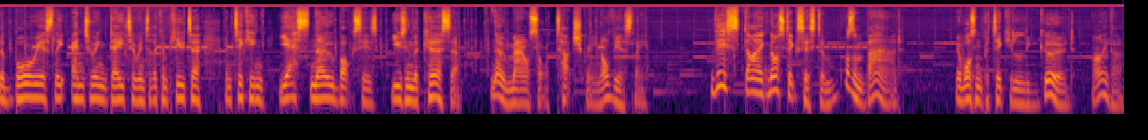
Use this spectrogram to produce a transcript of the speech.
laboriously entering data into the computer and ticking yes no boxes using the cursor. No mouse or touchscreen, obviously. This diagnostic system wasn't bad. It wasn't particularly good either.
